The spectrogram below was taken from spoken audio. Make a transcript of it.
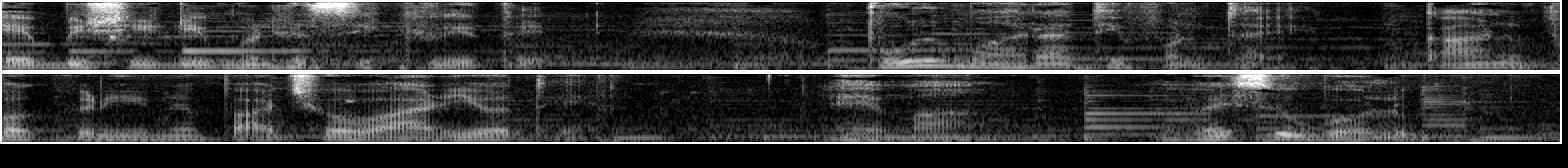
એબીસીડી મને શીખવી તે ભૂલ મારાથી પણ થાય. કાન પકડીને પાછો વાર્યો તે. એમાં, હવે શું બોલું?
